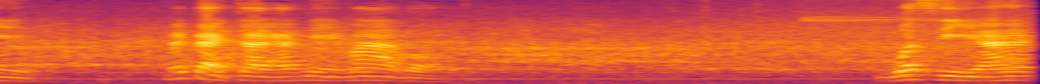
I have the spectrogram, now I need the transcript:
นี่ ไม่แปลกใจครับเนย์ม่าร์บอกหัวเสียฮะ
